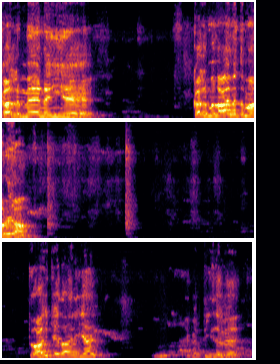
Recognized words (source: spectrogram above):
कल में नहीं है। कल मनाए मैं तुम्हारे यहाँ। तो आज क्या तारीख है। इकतीस है।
